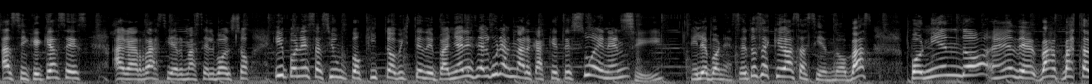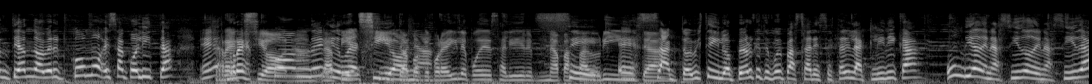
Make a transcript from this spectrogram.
Así que, ¿qué haces? Agarrás y armás el bolso y pones así un poquito, viste, de pañales de algunas marcas que te suenen. Sí. Y le pones. Entonces, ¿qué vas haciendo? Vas poniendo, eh, de- vas, vas tanteando a ver cómo esa colita eh, Reacciona. responde la y reacciona. porque por ahí le puede salir una Sí, pasadurita. exacto, ¿viste? Y lo peor que te puede pasar es estar en la clínica un día de nacido, de nacida,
